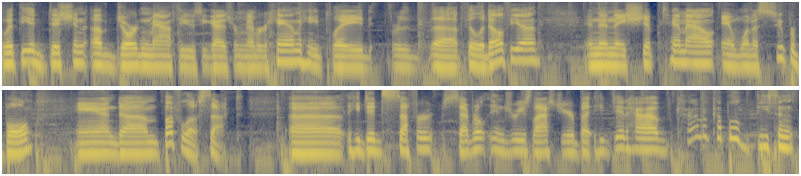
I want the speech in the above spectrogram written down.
With the addition of Jordan Matthews, you guys remember him? He played for the Philadelphia, and then they shipped him out and won a Super Bowl. And um, Buffalo sucked. Uh, he did suffer several injuries last year, but he did have kind of a couple decent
